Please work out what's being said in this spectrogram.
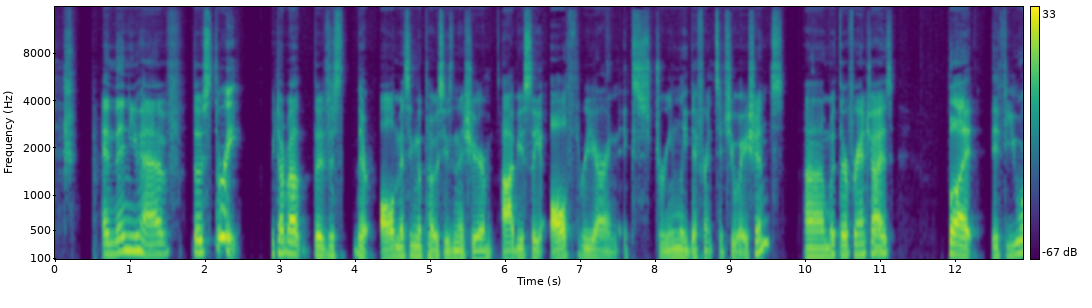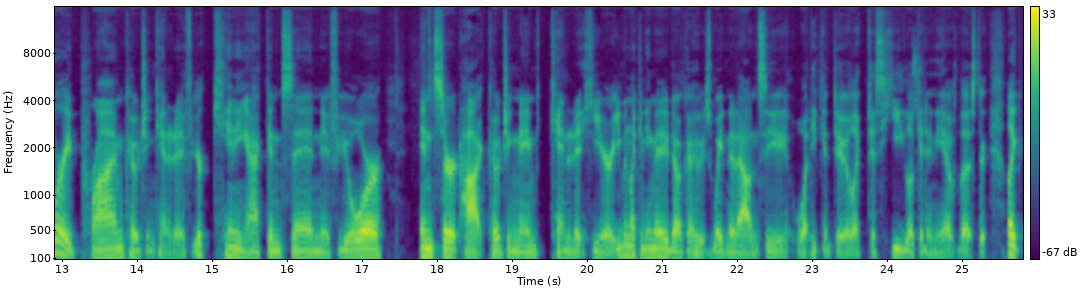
and then you have those three we talked about the just they're all missing the postseason this year. Obviously, all three are in extremely different situations um, with their franchise. But if you are a prime coaching candidate, if you're Kenny Atkinson, if you're insert hot coaching name candidate here, even like an Ime Udoka who's waiting it out and see what he can do. Like, does he look at any of those three? Like,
